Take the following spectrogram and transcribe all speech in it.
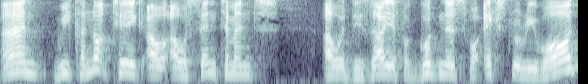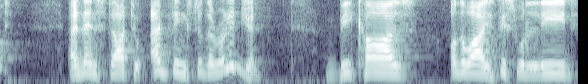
And we cannot take our, our sentiments, our desire for goodness, for extra reward, and then start to add things to the religion. Because otherwise, this will lead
